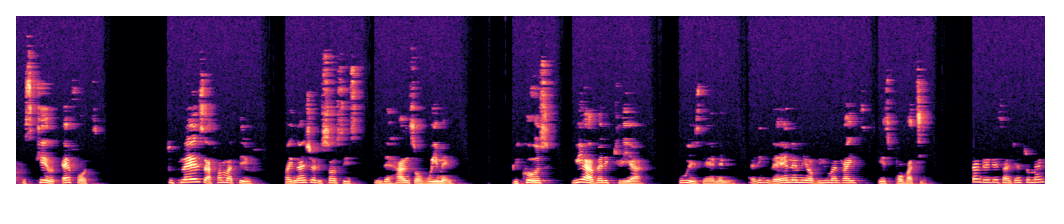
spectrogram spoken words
upscale efforts to place affirmative financial resources in the hands of women because we are very clear who is the enemy. I think the enemy of human rights is poverty. Ladies and gentlemen,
